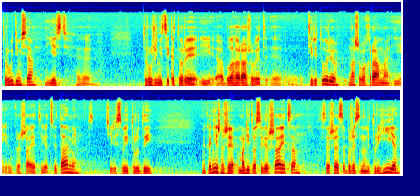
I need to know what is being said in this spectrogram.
трудимся. Есть труженицы, которые и облагораживают территорию нашего храма и украшают ее цветами через свои труды. Ну конечно же, молитва совершается, совершается божественная литургия,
